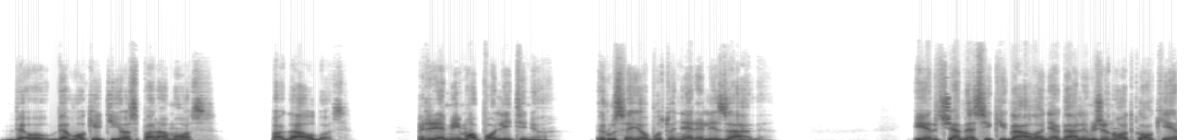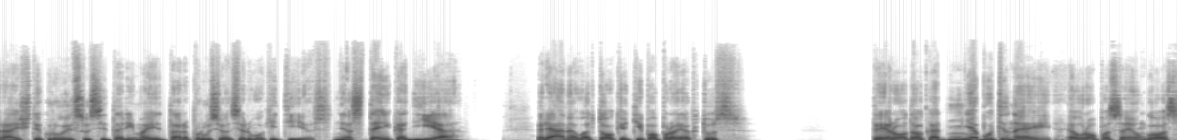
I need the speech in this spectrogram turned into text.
be, be Vokietijos paramos, pagalbos, remimo politinio, rusai jo būtų nerealizavę. Ir čia mes iki galo negalim žinot, kokie yra iš tikrųjų susitarimai tarp Rusijos ir Vokietijos. Nes tai, kad jie remia va tokio tipo projektus, tai rodo, kad nebūtinai Europos Sąjungos,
